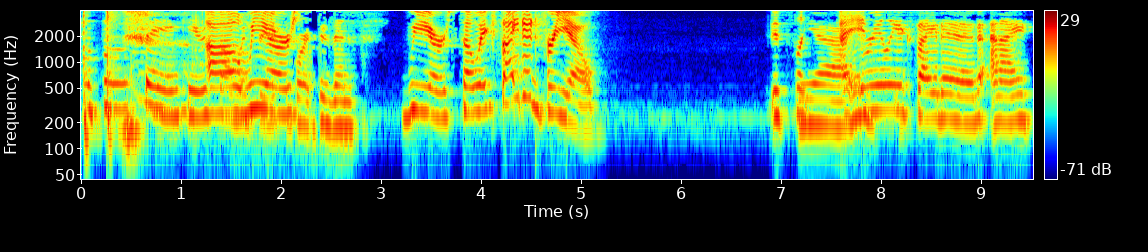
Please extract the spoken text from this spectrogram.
Thank you. So uh, we are support, Susan. We are so excited for you. It's like yeah, I'm really excited, and I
